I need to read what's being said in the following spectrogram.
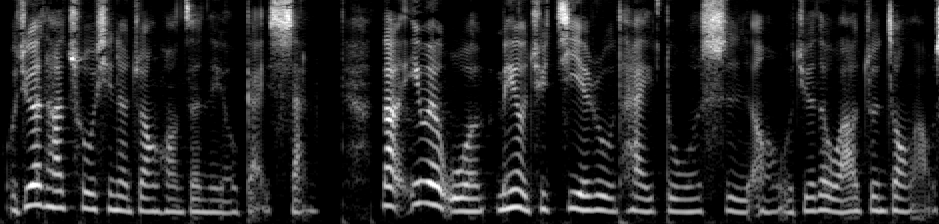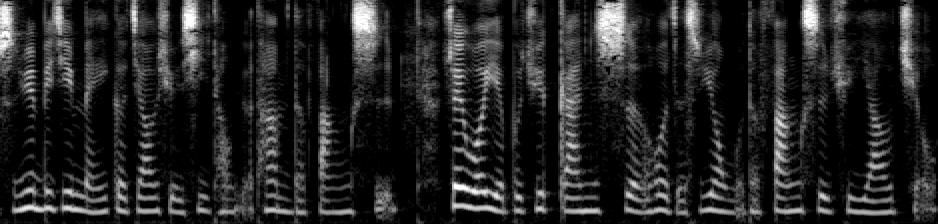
我觉得他粗心的状况真的有改善。那因为我没有去介入太多，是哦，我觉得我要尊重老师，因为毕竟每一个教学系统有他们的方式，所以我也不去干涉，或者是用我的方式去要求。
